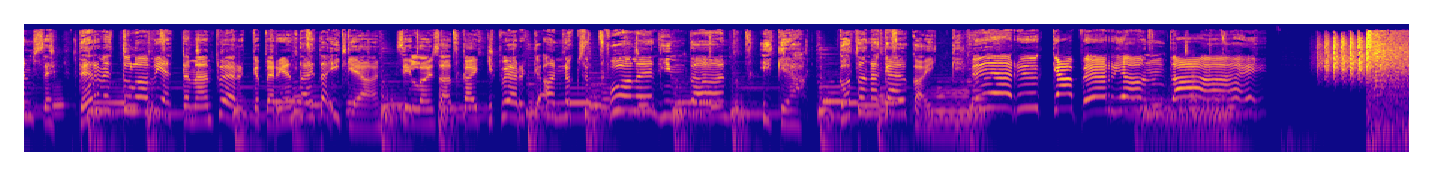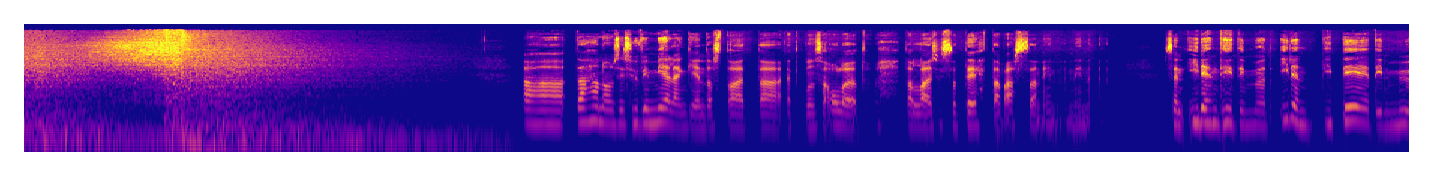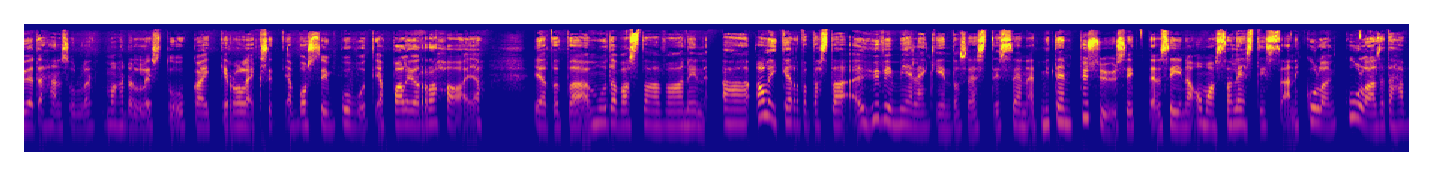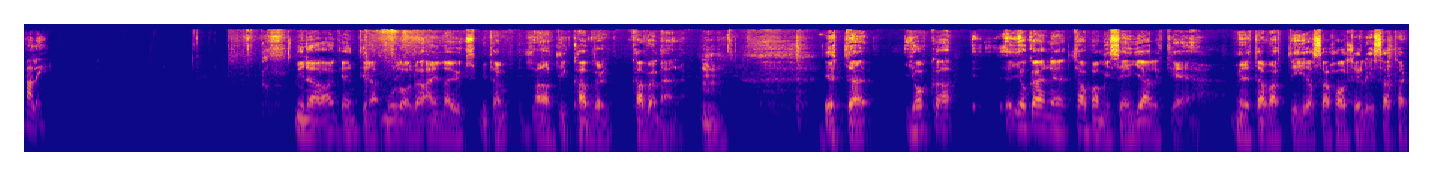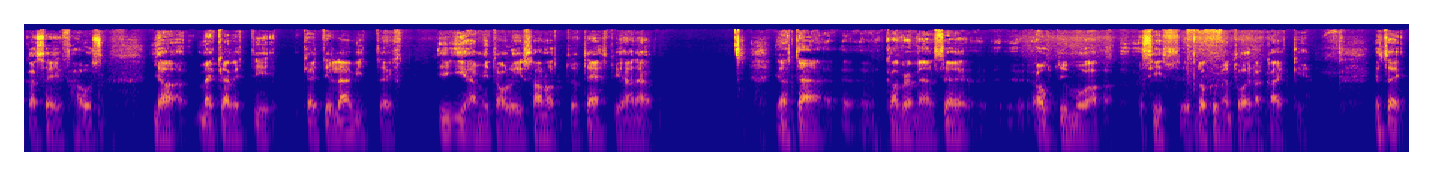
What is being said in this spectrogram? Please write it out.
se! Tervetuloa viettämään pyörykkäperjantaita Ikeaan. Silloin saat kaikki pyörykkäannokset puoleen hintaan. Ikea. Kotona käy kaikki. Pyörykkäperjantai! Äh, tähän on siis hyvin mielenkiintoista, että, että kun sä olet tällaisessa tehtävässä, niin, niin sen identiteetin, myötä, identiteetin myötähän sulle mahdollistuu kaikki Rolexit ja Bossin puvut ja paljon rahaa ja, ja tota, muuta vastaavaa, niin ää, Ali kertoi tästä hyvin mielenkiintoisesti sen, että miten pysyy sitten siinä omassa lestissään, niin kuullaan, kuullaan se tähän väliin. Minä agenttina, mulla oli aina yksi, mitä sanottiin cover, coverman. Mm. Että joka, jokainen tapaamisen jälkeen me tavattiin jossain hotellissa tai safe house ja me kävittiin, käytiin lävitse ihan mitä oli sanottu, tehty ja, ja tämä coverman, se autti mua siis dokumentoida kaikki. Että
